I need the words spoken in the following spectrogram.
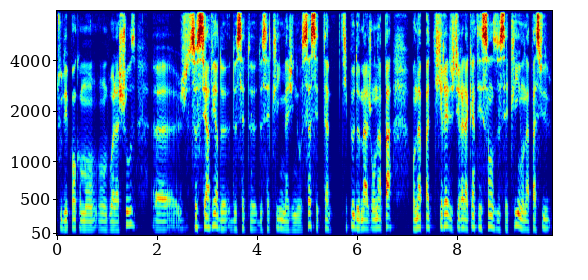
tout dépend comment on, voit la chose, euh, se servir de, cette, ligne Maginot. Ça, c'est un petit peu dommage. On n'a pas, pas tiré, je dirais, la quintessence de cette ligne. On n'a pas su,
